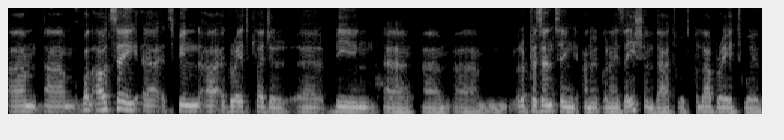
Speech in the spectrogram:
Um, um, well, I would say uh, it's been uh, a great pleasure uh, being um, um, representing an organization that would collaborate with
